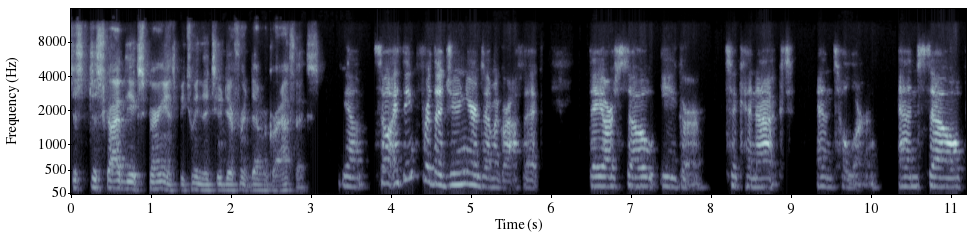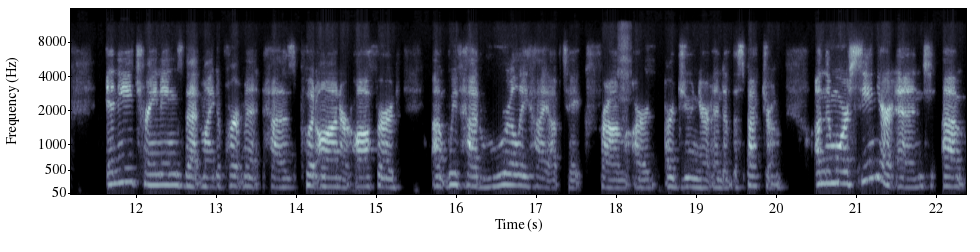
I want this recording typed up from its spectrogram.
just describe the experience between the two different demographics. Yeah. So I think for the junior demographic, they are so eager to connect and to learn. And so any trainings that my department has put on or offered, um, we've had really high uptake from our, our junior end of the spectrum. On the more senior end, um,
